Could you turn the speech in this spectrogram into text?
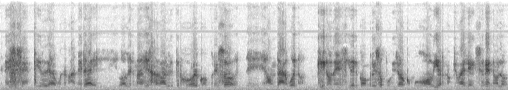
en ese sentido de alguna manera el, gobierno ha dejado abierto el juego del Congreso de onda, bueno, que lo decide el Congreso, porque yo como gobierno que va a elecciones no lo,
